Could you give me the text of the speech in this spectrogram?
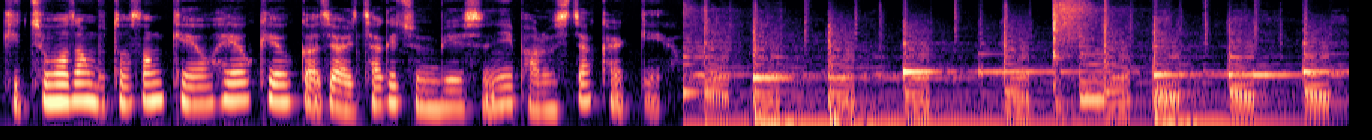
기초 화장부터 선케어, 헤어케어까지 알차게 준비했으니 바로 시작할게요.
